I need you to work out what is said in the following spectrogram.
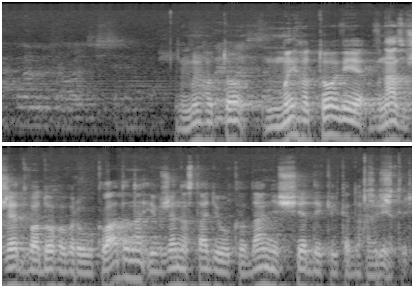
А коли буде проводитися цей демонтаж? Ми готові, ми готові. В нас вже два договори укладено, і вже на стадії укладання ще декілька договорів. Ще чотири.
